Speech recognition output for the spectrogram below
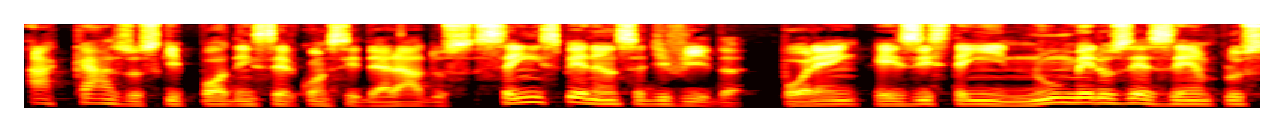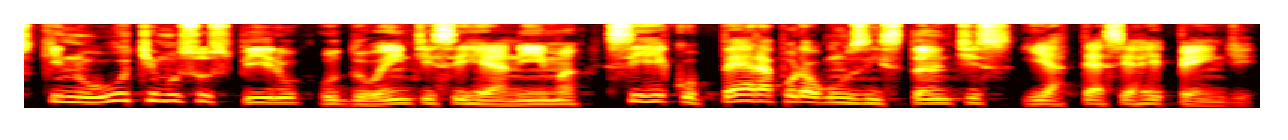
Há casos que podem ser considerados sem esperança de vida. Porém, existem inúmeros exemplos que no último suspiro o doente se reanima, se recupera por alguns instantes e até se arrepende,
